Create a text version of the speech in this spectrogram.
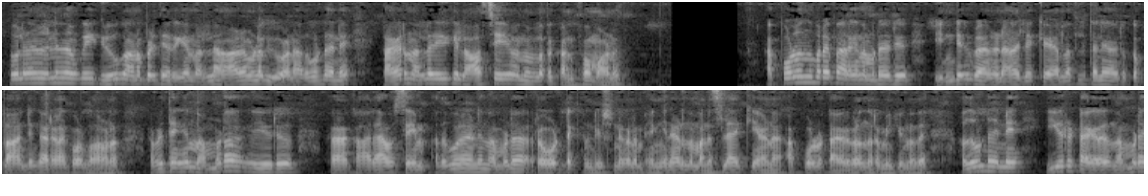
അതുപോലെ തന്നെ നമുക്ക് ഈ ഗ്രൂ കാണുമ്പോഴത്തേ അറിയാം നല്ല ആഴമുള്ള ഗ്രൂ ആണ്. അതുകൊണ്ട് തന്നെ ടയർ നല്ല രീതിക്ക് ലാസ്റ്റ് ചെയ്യും എന്നുള്ളത് കൺഫേം ആണ്. അപ്പോൾ എന്ന് പറയുമ്പോൾ അറിയാം നമ്മുടെ ഒരു ഇന്ത്യൻ ബ്രാൻഡാണ് അതിൽ കേരളത്തിൽ തന്നെ അവരൊക്കെ പ്ലാന്റും കാര്യങ്ങളൊക്കെ ഉള്ളതാണ്. അപ്പോഴത്തേക്കും നമ്മുടെ ഈ ഒരു കാലാവസ്ഥയും അതുപോലെ തന്നെ നമ്മുടെ റോഡിന്റെ കണ്ടീഷനുകളും എങ്ങനെയാണെന്ന് മനസ്സിലാക്കിയാണ് അപ്പോൾ ടയറുകൾ നിർമ്മിക്കുന്നത്. അതുകൊണ്ട് തന്നെ ഈ ഒരു ടയർ നമ്മുടെ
